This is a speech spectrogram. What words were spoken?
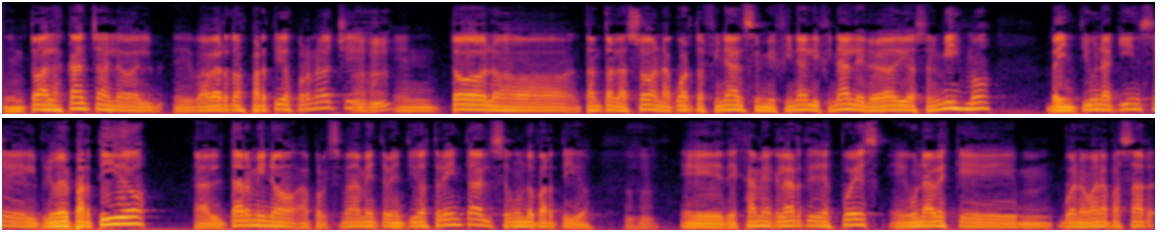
en todas las canchas eh, va a haber dos partidos por noche. En todos los, tanto en la zona, cuarto final, semifinal y final, el horario es el mismo. 21 a 15 el primer partido, al término aproximadamente 22.30 el segundo partido. eh, déjame aclararte después, eh, una vez que, mm, bueno, van a pasar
